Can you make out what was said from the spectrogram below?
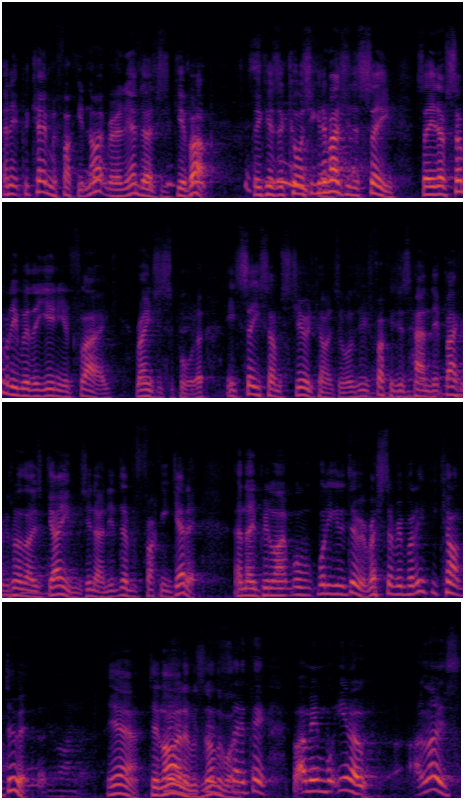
And it became a fucking nightmare. In the end, I just give up. Because, of course, you can imagine the scene. So you'd have somebody with a Union flag, Rangers supporter, he'd see some steward coming towards him, he'd fucking just hand it back. It was one of those games, you know, and he'd never fucking get it. And they'd be like, well, what are you going to do? Arrest everybody? You can't do it. Yeah, Delilah Yeah, was another the one. Same thing. But I mean, you know, I know it's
